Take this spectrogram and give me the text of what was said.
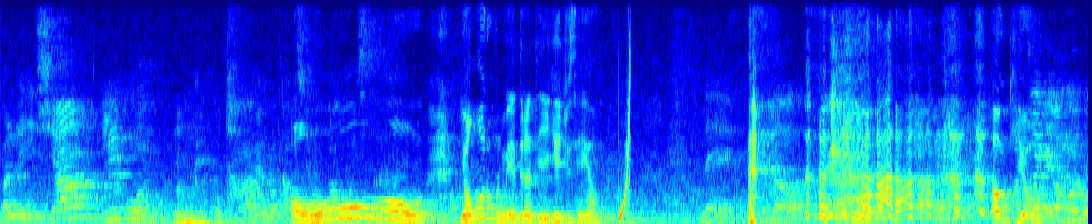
말레이시아, 일본, 음. 뭐다 여러 가지. 오, 영어로 그럼 애들한테 얘기해 주세요. 네, hello. 아우 귀여워. 갑자기 영어로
